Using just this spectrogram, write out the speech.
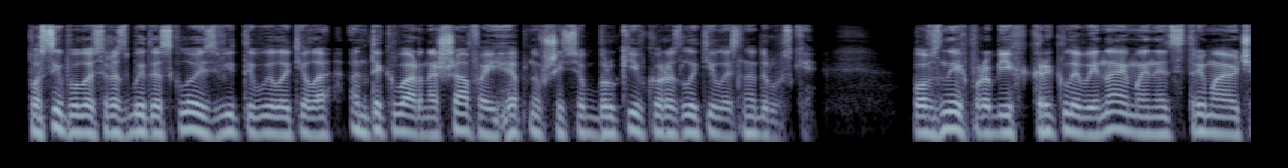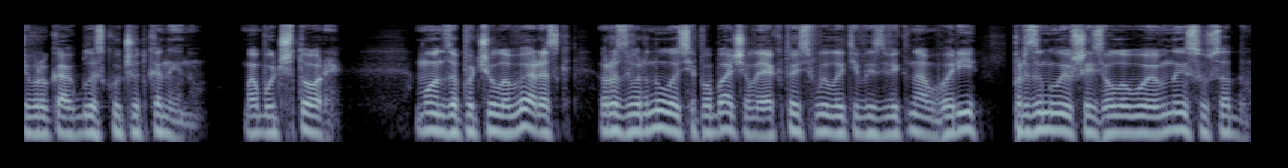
посипалось розбите скло, і звідти вилетіла антикварна шафа і, гепнувшись об бруківку, розлетілась на друзки. Повз них пробіг крикливий найманець, тримаючи в руках блискучу тканину. Мабуть, штори. Монза почула вереск, розвернулася і побачила, як хтось вилетів із вікна вгорі, приземлившись головою вниз у саду.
